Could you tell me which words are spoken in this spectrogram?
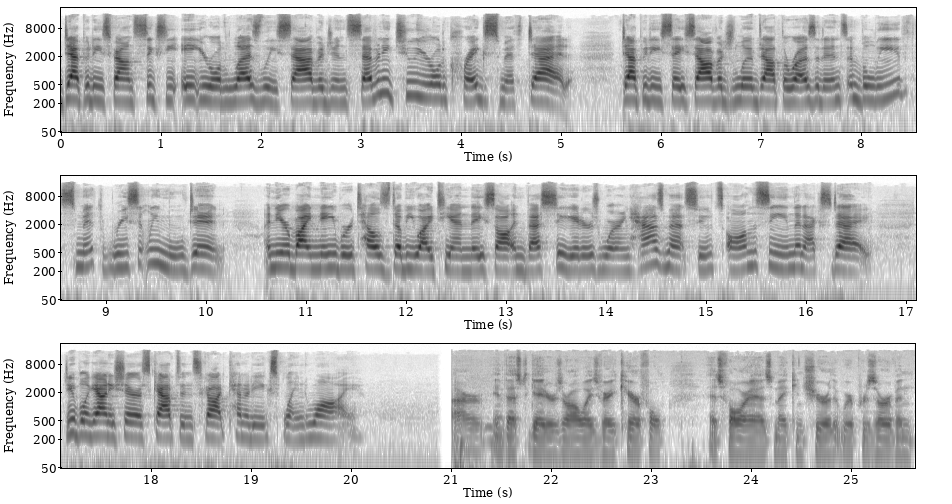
Deputies found 68-year-old Leslie Savage and 72-year-old Craig Smith dead. Deputies say Savage lived at the residence and believe Smith recently moved in. A nearby neighbor tells WITN they saw investigators wearing hazmat suits on the scene the next day. Duplin County Sheriff's Captain Scott Kennedy explained why. Our investigators are always very careful as far as making sure that we're preserving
